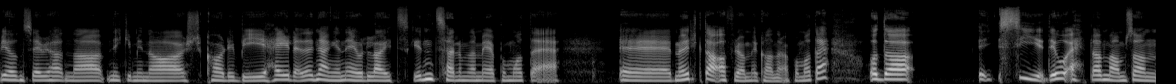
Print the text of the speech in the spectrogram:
Beyoncé, Rihanna, Nicki Minaj, Cardi B. Hele den gjengen er jo light-skinned, selv om de er på en måte eh, mørke, da. Afroamerikanere, på en måte. Og da eh, sier det jo et eller annet om sånn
